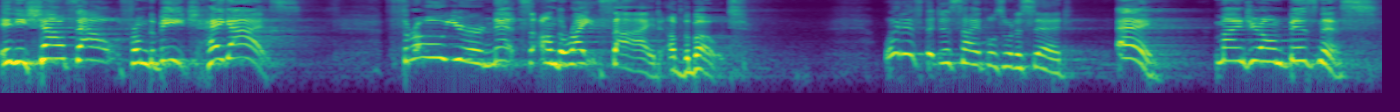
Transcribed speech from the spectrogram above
And he shouts out from the beach, Hey guys, throw your nets on the right side of the boat. What if the disciples would have said, Hey, mind your own business?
